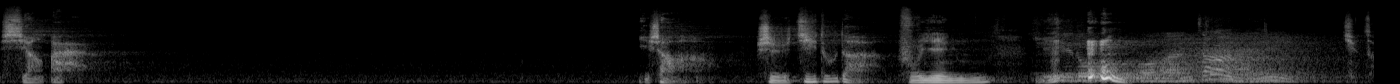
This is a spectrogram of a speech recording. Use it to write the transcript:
相爱。以上是基督的福音。基督，我们赞美你。请坐。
